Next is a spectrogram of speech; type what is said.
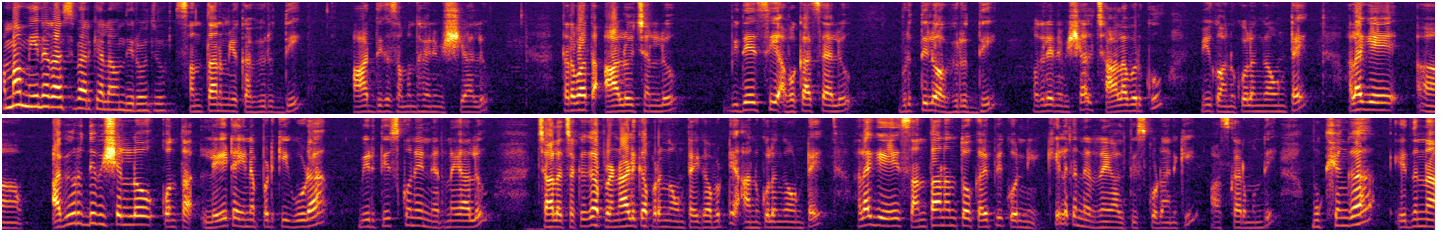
అమ్మ మీనరాశి వారికి ఎలా ఉంది ఈరోజు? సంతానం యొక్క అభివృద్ధి ఆర్థిక సంబంధమైన విషయాలు తర్వాత ఆలోచనలు విదేశీ అవకాశాలు వృత్తిలో అభివృద్ధి మొదలైన విషయాలు చాలా వరకు మీకు అనుకూలంగా ఉంటాయి. అలాగే అభివృద్ధి విషయంలో కొంత లేట్ అయినప్పటికీ కూడా మీరు తీసుకునే నిర్ణయాలు చాలా చక్కగా ప్రణాళికాపరంగా ఉంటాయి కాబట్టి అనుకూలంగా ఉంటాయి. అలాగే సంతానంతో కలిపి కొన్ని కీలక నిర్ణయాలు తీసుకోవడానికి ఆస్కారం ఉంది. ముఖ్యంగా ఏదన్నా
